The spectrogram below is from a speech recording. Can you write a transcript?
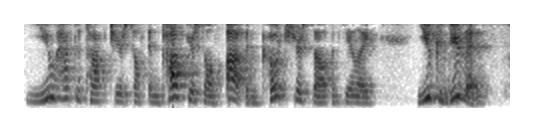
You have to talk to yourself and talk yourself up and coach yourself and say, like, you can do this.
